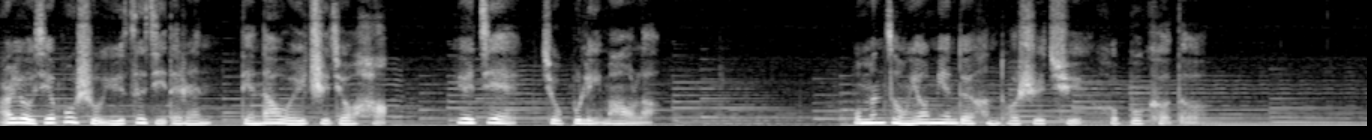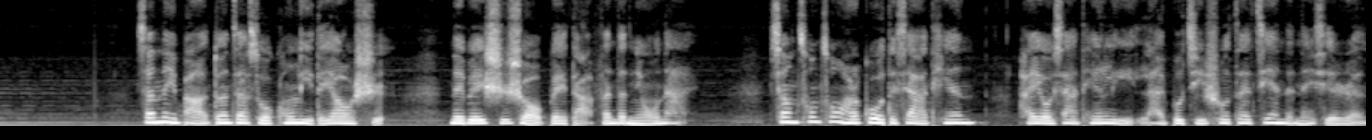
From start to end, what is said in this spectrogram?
而有些不属于自己的人，点到为止就好，越界就不礼貌了。我们总要面对很多失去和不可得，像那把端在锁孔里的钥匙，那杯失手被打翻的牛奶，像匆匆而过的夏天。还有夏天里来不及说再见的那些人，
